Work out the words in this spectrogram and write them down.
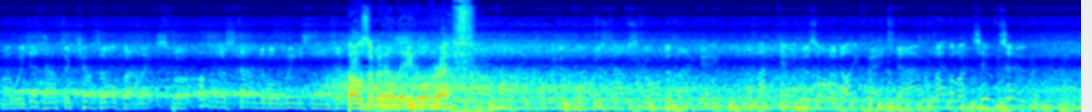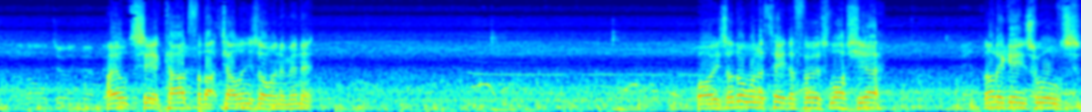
Well, we did have to cut off Alex for understandable reasons. That was a bit illegal, ref. Nottingham Forest have scored in that game. And that game is on a knife edge now. Level at 2-2. And all best I'll to see a card for that challenge though in a minute. Boys, I don't want to take the first loss yet. Not against Wolves.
